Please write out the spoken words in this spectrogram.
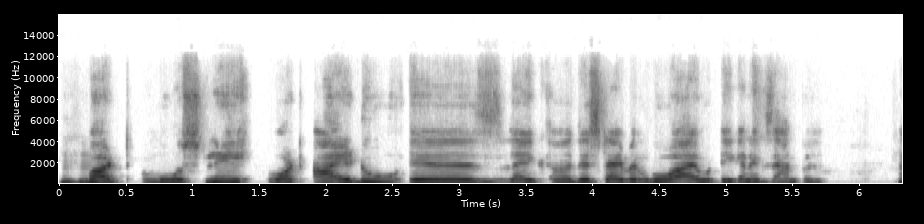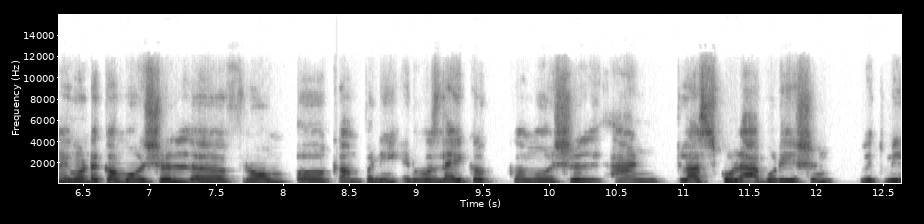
Mhm, but mostly what i do is like uh, this time in goa i would take an example. I mhm, got a commercial uh, from a company. It was like a commercial and plus collaboration with me.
